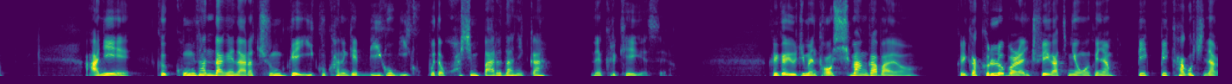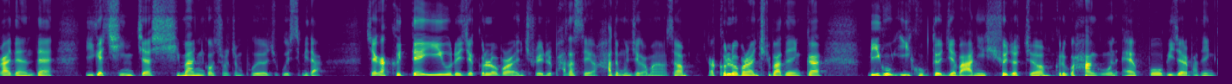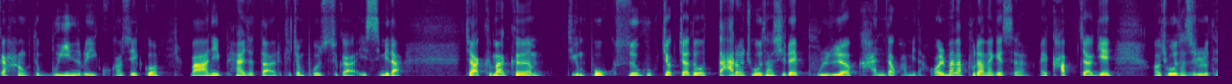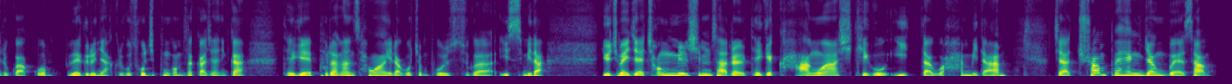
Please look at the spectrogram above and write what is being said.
아니 그 공산당의 나라 중국에 입국하는 게 미국 입국보다 훨씬 빠르다니까. 내가 그렇게 얘기했어요. 그러니까 요즘엔 더 심한가 봐요. 그러니까 글로벌 엔트리 같은 경우는 그냥 삑삑하고 지나가야 되는데 이게 진짜 심한 것으로 좀 보여주고 있습니다. 제가 그때 이후로 이제 글로벌 엔트리를 받았어요. 하도 문제가 많아서. 그러니까 글로벌 엔트리 받으니까 미국 입국도 이제 많이 쉬워졌죠. 그리고 한국은 F4 비자를 받으니까 한국도 무인으로 입국할 수 있고 많이 편해졌다. 이렇게 좀 볼 수가 있습니다. 자, 그만큼 지금 복수 국적자도 따로 조사실에 불려간다고 합니다. 얼마나 불안하겠어요. 예, 갑자기 어, 조사실로 데리고 왔고 왜 그러냐. 그리고 소지품 검사까지 하니까 되게 불안한 상황이라고 좀 볼 수가 있습니다. 요즘에 이제 정밀 심사를 되게 강화시키고 있다고 합니다. 자, 트럼프 행정부에서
